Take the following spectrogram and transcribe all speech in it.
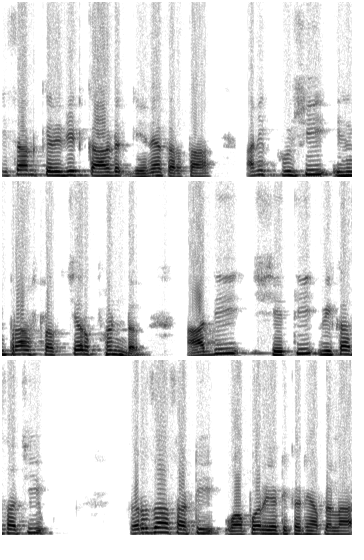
किसान क्रेडिट कार्ड घेण्याकरता आणि कृषी इन्फ्रास्ट्रक्चर फंड आदी शेती विकासाची कर्जासाठी वापर या ठिकाणी आपल्याला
